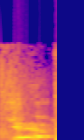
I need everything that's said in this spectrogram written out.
Yeah.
